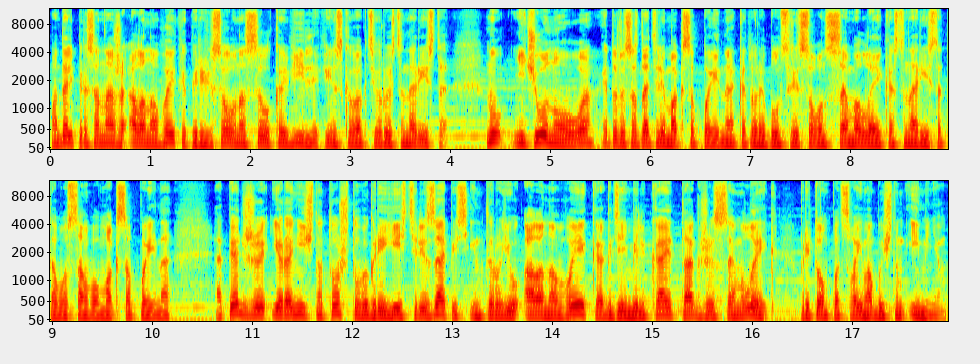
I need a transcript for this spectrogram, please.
Модель персонажа Алана Вейка перерисована ссылка Вилли, финского актера и сценариста. Ну, ничего нового, это же создатели Макса Пейна, который был срисован Сэма Лейка, сценариста того самого Макса Пейна. Опять же, иронично то, что в игре есть телезапись интервью Алана Вейка, где мелькает также Сэм Лейк – притом под своим обычным именем.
